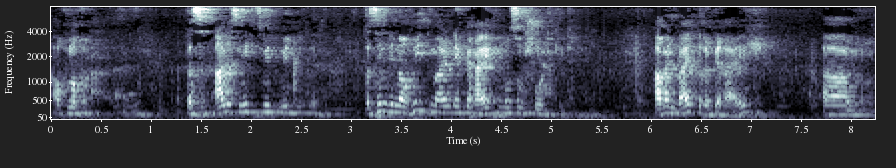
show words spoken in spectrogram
auch noch, das hat alles nichts mit, mit, da sind wir noch nicht mal in den Bereichen, wo es um Schuld geht. Aber ein weiterer Bereich, ähm,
